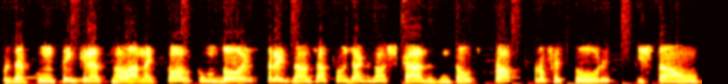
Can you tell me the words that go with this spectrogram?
por exemplo, com, tem crianças lá na escola, com dois, três anos já são diagnosticadas. Então, os próprios professores estão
